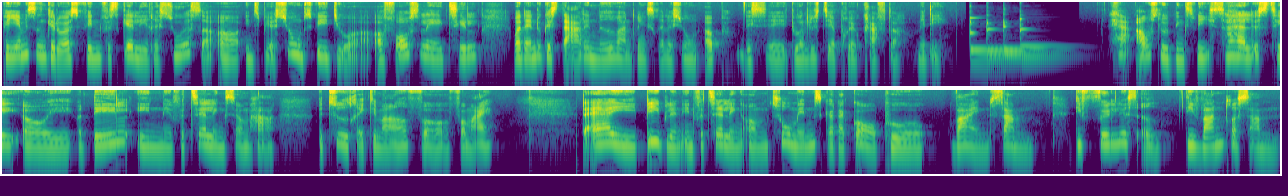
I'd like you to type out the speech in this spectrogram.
På hjemmesiden kan du også finde forskellige ressourcer og inspirationsvideoer og forslag til, hvordan du kan starte en medvandringsrelation op, hvis øh, du har lyst til at prøve kræfter med det her afslutningsvis, så har jeg lyst til at, øh, at dele en øh, fortælling, som har betydet rigtig meget for, for mig. Der er i Bibelen en fortælling om to mennesker, der går på vejen sammen. De følges ad, de vandrer sammen.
